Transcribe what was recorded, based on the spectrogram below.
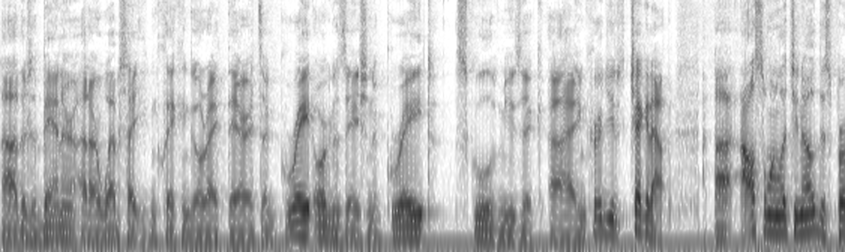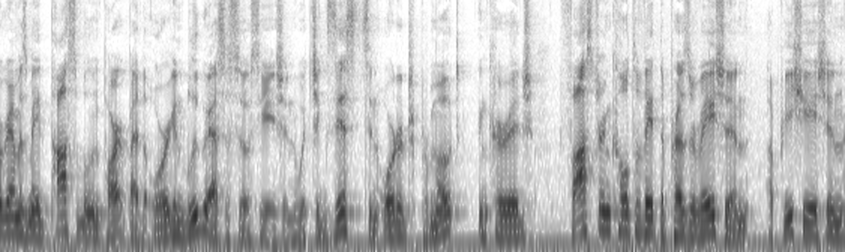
Uh, there's a banner at our website. You can click and go right there. It's a great organization, a great school of music. Uh, I encourage you to check it out. Uh, I also want to let you know this program is made possible in part by the Oregon Bluegrass Association, which exists in order to promote, encourage, foster, and cultivate the preservation, appreciation,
